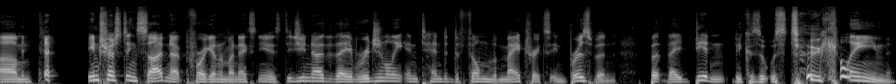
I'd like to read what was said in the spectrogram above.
Um, interesting side note before I get on my next news. Did you know that they originally intended to film The Matrix in Brisbane, but they didn't because it was too clean.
